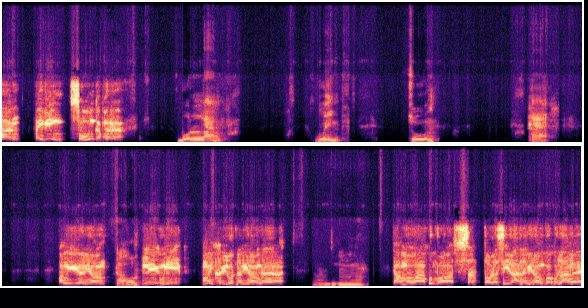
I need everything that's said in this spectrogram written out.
ล่างให้วิ่งศูนย์กับห้าบนล่าง วิ่งศูนย์ห้าฟังอีกเยอะพี่น้อง ครับผม เลขนี่ไม่เคยหลุดนะพี่น้องนะอืมจำบอกว่าคุณพ่อสัตว์ตัวละสี่ล้านนะพี่น้องบอกบนล่างเลย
